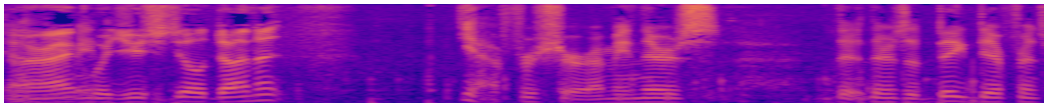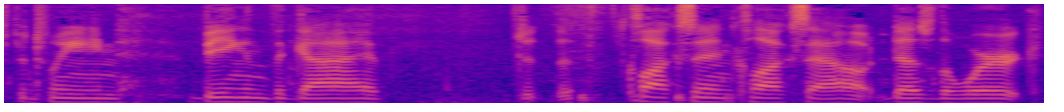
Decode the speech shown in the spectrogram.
Yeah, All I mean- Would you still done it? Yeah, for sure. I mean, there's there, there's a big difference between being the guy that clocks in, clocks out, does the work,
